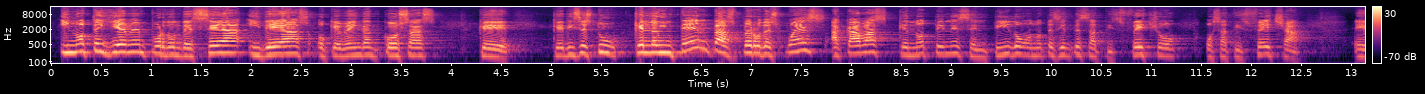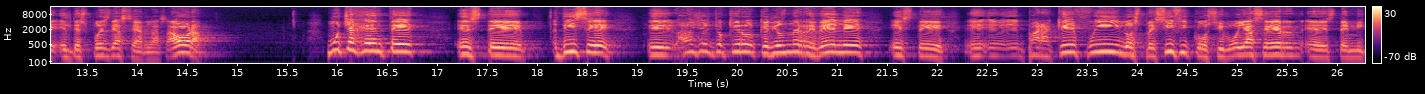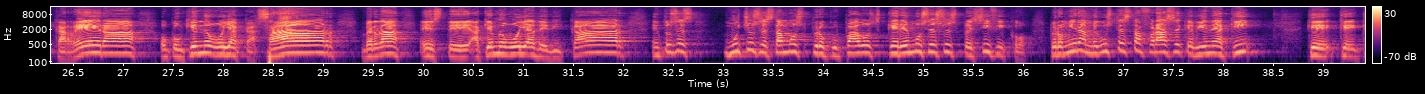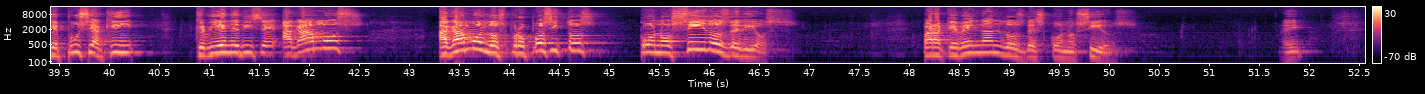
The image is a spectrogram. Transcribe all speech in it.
y no te lleven por donde sea ideas o que vengan cosas que, que dices tú, que lo intentas, pero después acabas que no tiene sentido o no te sientes satisfecho o satisfecha eh, el después de hacerlas. Ahora, mucha gente este, dice, eh, yo, quiero que Dios me revele este, eh, para qué fui lo específico, si voy a hacer este, mi carrera o con quién me voy a casar, ¿verdad? Este, a qué me voy a dedicar. Entonces, Muchos estamos preocupados, queremos eso específico. Pero mira, me gusta esta frase que viene aquí, que, puse aquí, que viene, dice, hagamos, hagamos los propósitos conocidos de Dios para que vengan los desconocidos. Eh,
